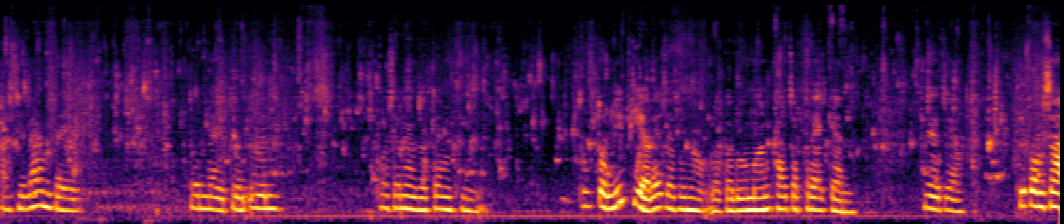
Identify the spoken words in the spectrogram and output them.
อาจจะล่ามไปต้นไหนต้นอื่น เพราะฉะนั้นก็ต้องทิ้งทุกต้นนี้เพียได้จ้ะพี่น้องแล้วก็ดูเหมือนเขาจะแครแกันเนี่ยจ้ะที่ปอมซา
